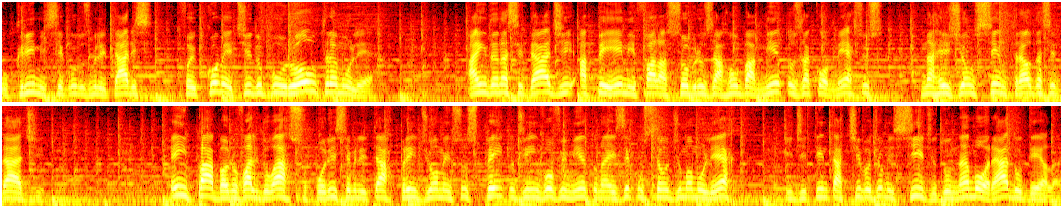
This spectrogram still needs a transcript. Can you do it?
O crime, segundo os militares, foi cometido por outra mulher. Ainda na cidade, a PM fala sobre os arrombamentos a comércios na região central da cidade. Em Paba, no Vale do Aço, Polícia Militar prende homem suspeito de envolvimento na execução de uma mulher e de tentativa de homicídio do namorado dela.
